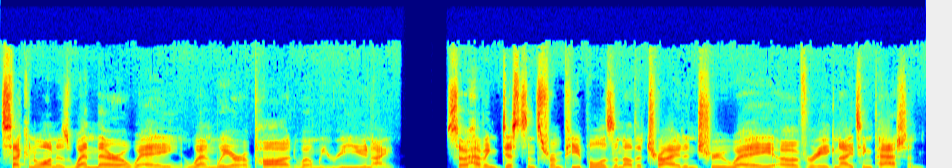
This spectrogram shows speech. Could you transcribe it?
Second one is when they're away, when we are apart, when we reunite. So having distance from people is another tried and true way of reigniting passion.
